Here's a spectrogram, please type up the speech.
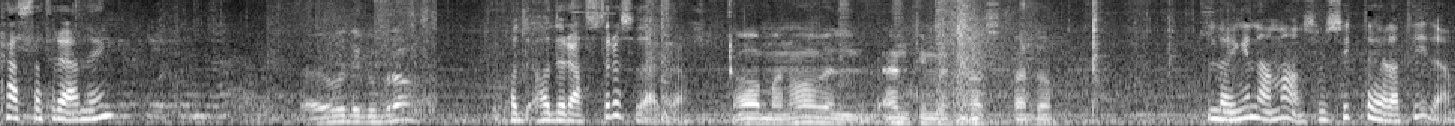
Kassaträning. Jo, det går bra. Har, du- har du raster och sådär då? Ja, man har väl en timmes rast per dag. Men det är ingen annan, så du sitter hela tiden?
